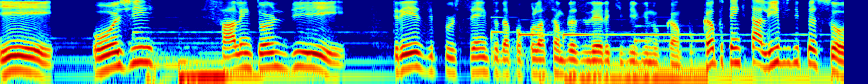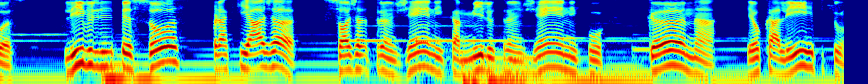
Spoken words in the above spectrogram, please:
E hoje fala em torno de 13% da população brasileira que vive no campo. O campo tem que estar livre de pessoas, livre de pessoas para que haja soja transgênica, milho transgênico, cana, eucalipto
